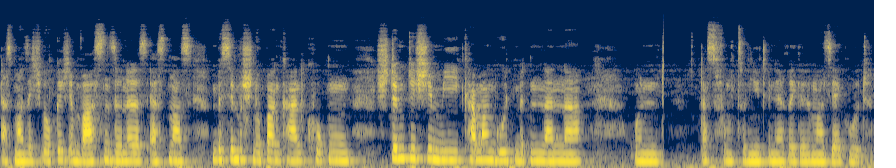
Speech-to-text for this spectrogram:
dass man sich wirklich im wahrsten Sinne des erstmals ein bisschen beschnuppern kann, gucken, stimmt die Chemie, kann man gut miteinander und das funktioniert in der Regel immer sehr gut.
